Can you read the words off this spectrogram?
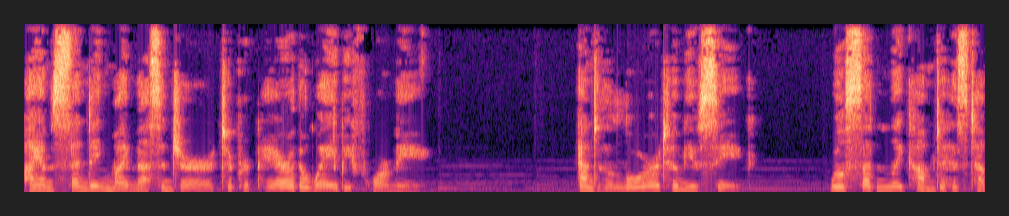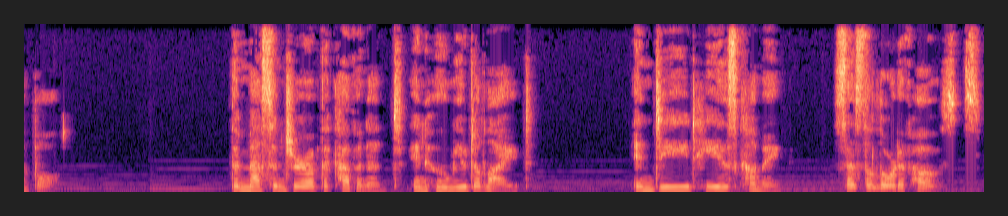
I am sending my messenger to prepare the way before me. And the Lord whom you seek will suddenly come to his temple. The messenger of the covenant in whom you delight, indeed he is coming, says the Lord of hosts.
